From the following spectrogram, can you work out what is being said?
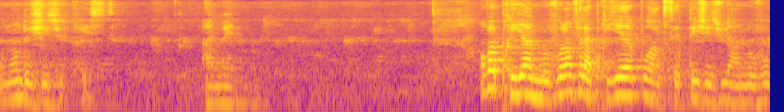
Au nom de Jésus-Christ. Amen. On va prier à nouveau. On fait la prière pour accepter Jésus à nouveau.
